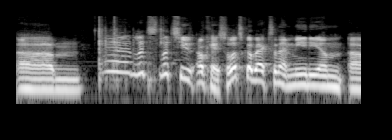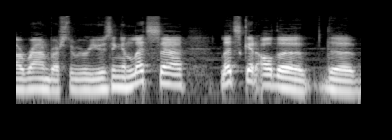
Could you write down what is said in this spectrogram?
um, eh, let's let's use. Okay, so let's go back to that medium uh, round brush that we were using, and let's let's get all the the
